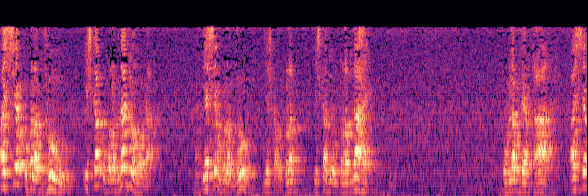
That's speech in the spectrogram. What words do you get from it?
अश्य उपलब्धु। इसका उपलब्धा जो होगा यश्य उपलब्धु, जिसका उपलब्ध इसका जो उपलब्धा है। उपलब्ध अर्थात अश्य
